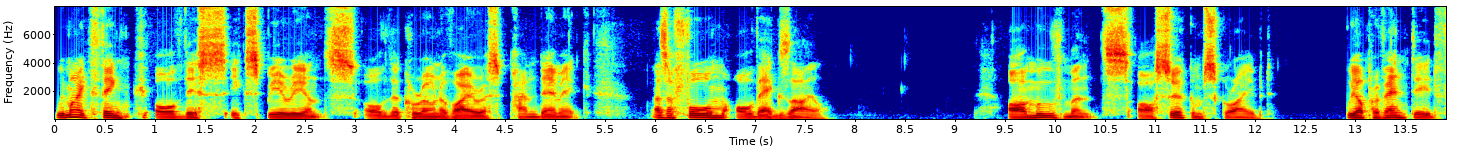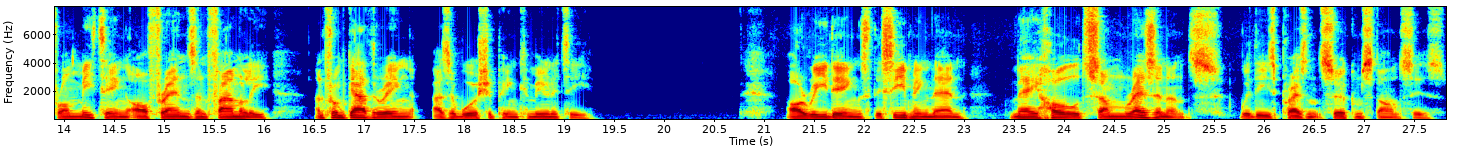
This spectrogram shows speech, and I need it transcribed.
We might think of this experience of the coronavirus pandemic as a form of exile. Our movements are circumscribed. We are prevented from meeting our friends and family and from gathering as a worshipping community. Our readings this evening, then, may hold some resonance with these present circumstances.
